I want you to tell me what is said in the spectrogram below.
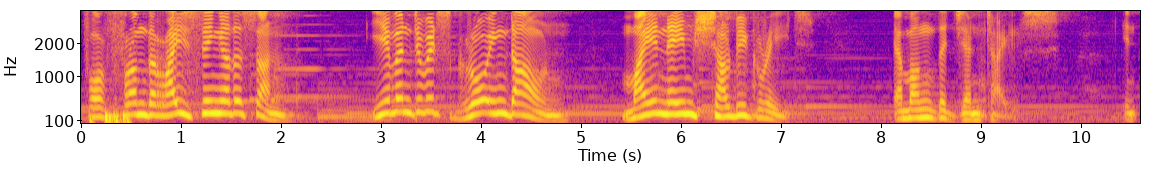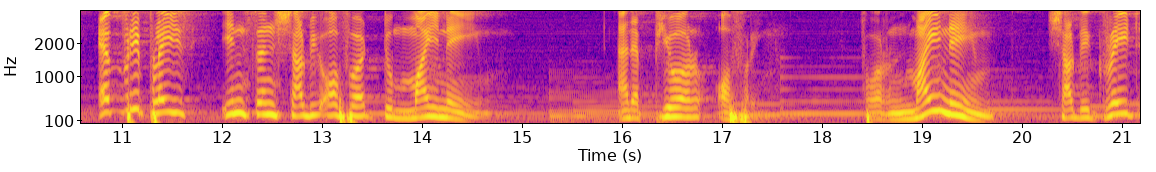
For from the rising of the sun, even to its growing down, my name shall be great among the Gentiles. In every place, incense shall be offered to my name, and a pure offering. For my name shall be great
